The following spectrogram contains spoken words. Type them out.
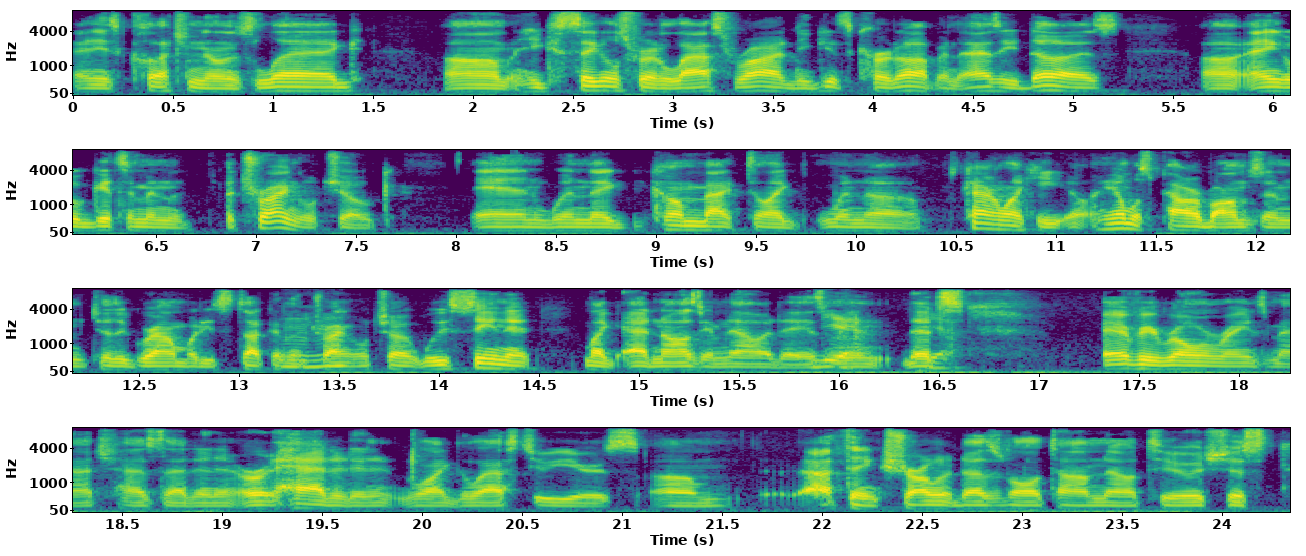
and he's clutching on his leg. Um, he signals for the last ride, and he gets Kurt up, and as he does, uh, Angle gets him in a, a triangle choke. And when they come back to like when uh, it's kind of like he he almost power bombs him to the ground, but he's stuck in the triangle choke. We've seen it like ad nauseum nowadays. Yeah, I mean, that's every Roman Reigns match has that in it, or it had it in it like the last two years. Um, I think Charlotte does it all the time now too. It's just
